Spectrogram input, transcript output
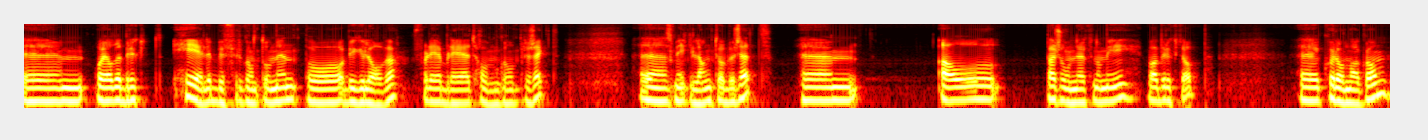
Um, og jeg hadde brukt hele bufferkontoen min på å bygge låve, for det ble et Holmenkollen-prosjekt uh, som gikk langt over budsjett. Um, all personlig økonomi var brukt opp. Uh, korona kom.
